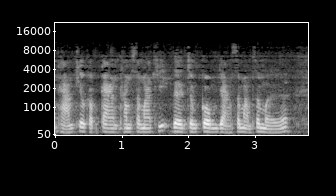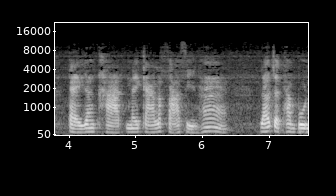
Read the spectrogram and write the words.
ำถามเกี่ยวกับการทำสมาธิเดินจงกรมอย่างสม่ำเสมอ แต่ยังขาดในการรักษาศีลห้าแล้วจะทำบุญ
